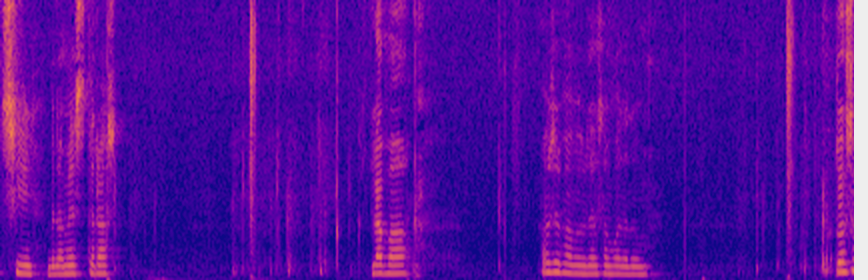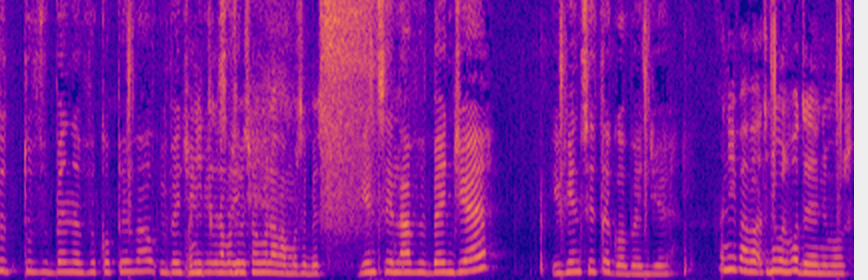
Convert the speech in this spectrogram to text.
ci, będą jest teraz. Lawa. Może Paweł da sam wodę dum. To co tu wy- będę wykopywał i będzie Oni teraz może więcej, być mało lawa, może być. więcej lawy będzie i więcej tego będzie. A nie, Paweł, ty nie masz wody, nie możesz.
